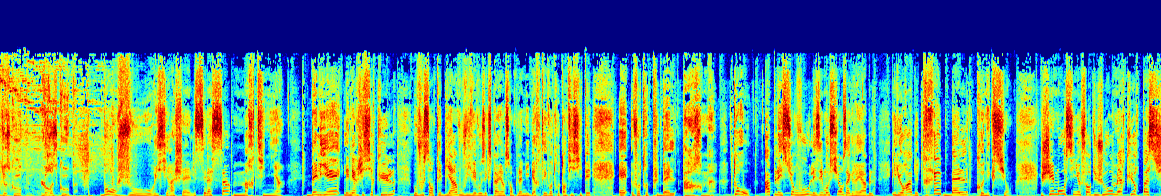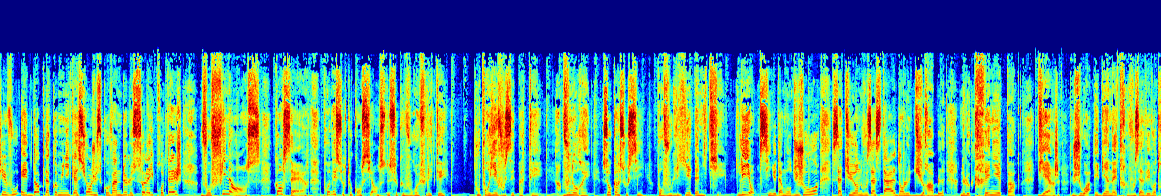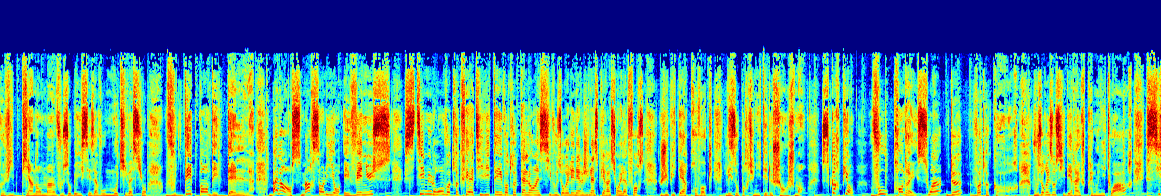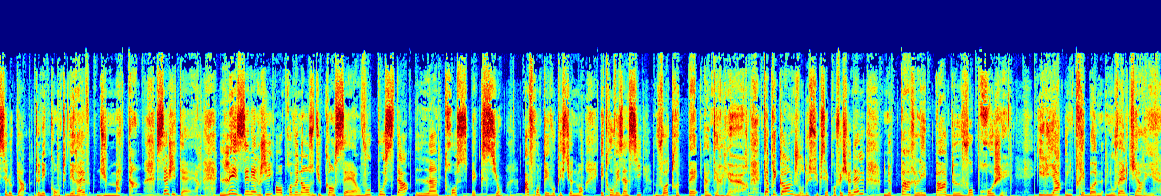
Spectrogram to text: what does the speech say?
Radioscoop, l'horoscope. Bonjour, ici Rachel, c'est la Saint-Martinien. Bélier, l'énergie circule, vous vous sentez bien, vous vivez vos expériences en pleine liberté, votre authenticité est votre plus belle arme. Taureau, appelez sur vous les émotions agréables. Il y aura de très belles connexions. Gémeaux, signe fort du jour, Mercure passe chez vous et dope la communication jusqu'au 22. Le soleil protège vos finances. Cancer, prenez surtout conscience de ce que vous reflétez. Vous pourriez vous épater. Vous n'aurez aucun souci pour vous lier d'amitié. Lion, signe d'amour du jour, Saturne vous installe dans le durable, ne le craignez pas. Vierge, joie et bien-être, vous avez votre vie bien en main, vous obéissez à vos motivations, vous dépendez d'elles. Balance, Mars en Lion et Vénus stimuleront votre créativité et votre talent, ainsi vous aurez l'énergie, l'inspiration et la force. Jupiter provoque les opportunités de changement. Scorpion, vous prendrez soin de votre corps. Vous aurez aussi des rêves prémonitoires. Si c'est le cas, tenez compte des rêves du matin. Sagittaire, les énergies en provenance du cancer vous poussent à l'introspection. Affrontez vos questionnements et trouvez ainsi votre paix intérieure. Capricorne, jour de succès professionnel, ne parlez pas de vos projets il y a une très bonne nouvelle qui arrive.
